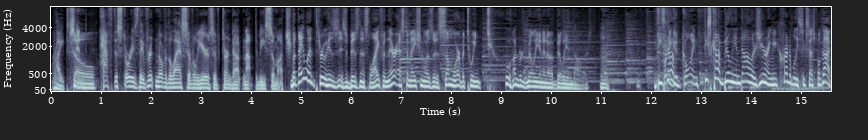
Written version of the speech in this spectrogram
right. So, And half the stories they've written over the last several years have turned out not to be so much. but they went through his his business life, and their estimation was, was somewhere between two hundred million and a billion dollars. Hmm. If he's. Pretty got a, good coin. If he's got a billion dollars, you're an incredibly successful guy.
